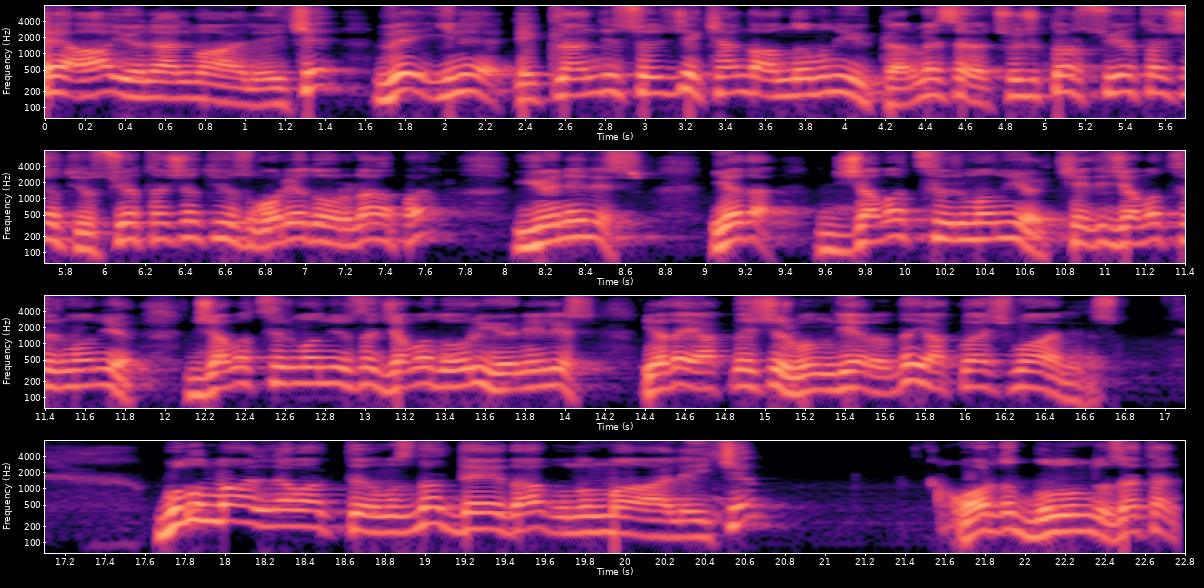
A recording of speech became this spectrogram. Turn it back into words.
EA yönelme hali 2 ve yine eklendiği sözcüğe kendi anlamını yükler. Mesela çocuklar suya taş atıyor. Suya taş atıyorsa oraya doğru ne yapar? Yönelir. Ya da cama tırmanıyor. Kedi cama tırmanıyor. Cama tırmanıyorsa cama doğru yönelir. Ya da yaklaşır. Bunun diğer adı da yaklaşma halidir. Bulunma haline baktığımızda D daha bulunma hali 2. Orada bulundu. Zaten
